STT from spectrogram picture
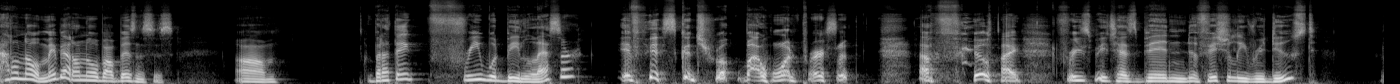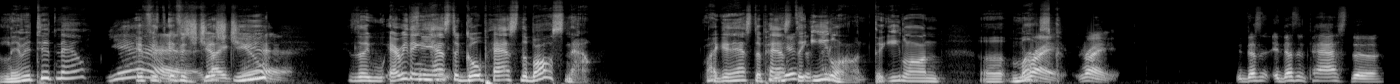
I don't know, maybe I don't know about businesses, um, but I think free would be lesser if it's controlled by one person. I feel like free speech has been officially reduced, limited now. Yeah. If it- if it's just like, you, yeah. Like everything See- has to go past the boss now. Like it has to pass the, the thing. Elon, the Elon uh, Musk. Right, right. It doesn't. It doesn't pass the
